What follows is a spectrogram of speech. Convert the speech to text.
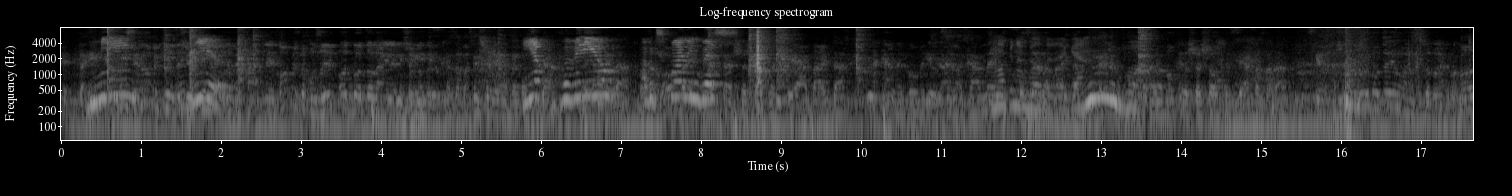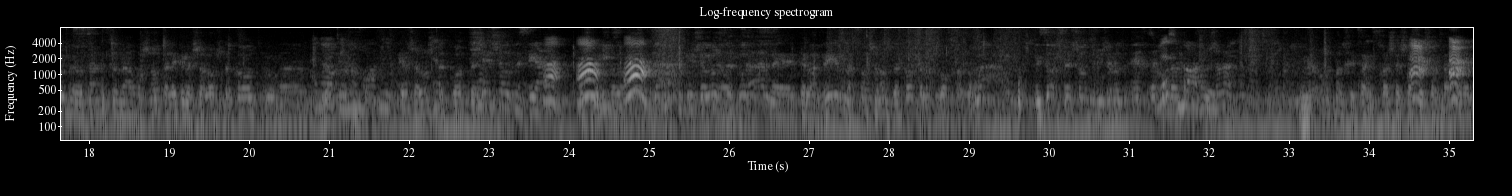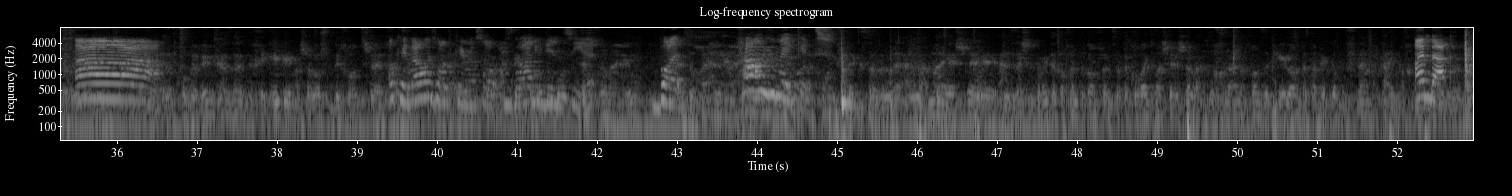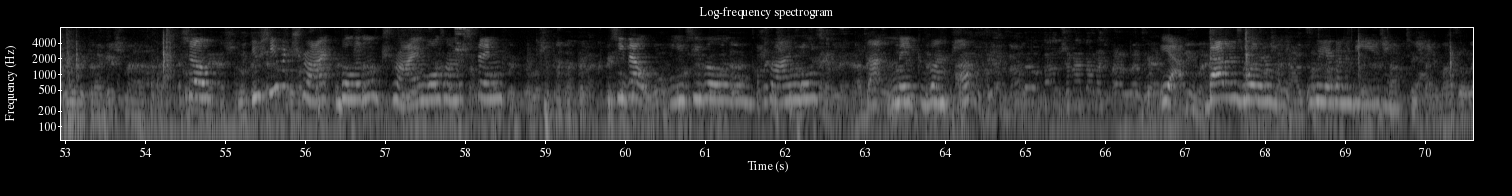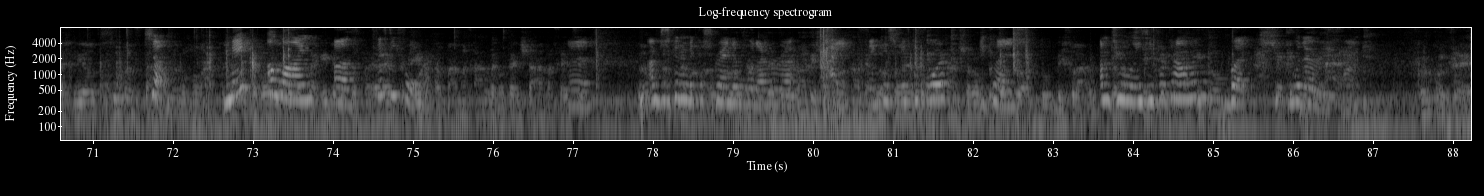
Ми Ми. Me, you. Yep, the video of explaining this. I'm not gonna build it again, הכל. באותן 24 שעות, עליתי לשלוש דקות, והוא... A walk. כן, שלוש דקות. שש שעות נסיעה. Ah, ah, ah! שלוש דקות לתל אביב, לעשות שלוש דקות ולחזור חזרה. לנסוע שש שעות בשביל שלוש... איך איך This עוברת Bobby. ירושלים? מאוד מלחיצה, אני זוכר שישבתי אה, שם אה, בערב, אה. ערב חובבים כזה, וחיכיתי עם השלוש בדיחות ש... Okay, that was off camera, so I'm glad you didn't see it. אני But זוכר... how you make it? הקורנפלקס, אבל על למה יש... אה, על זה שתמיד אתה אוכל את הקורנפלקס, אתה קורא את מה שיש על הקופסה, נכון? זה כאילו, אתה תמיד גם מופתע מתי הם מחזירים. I'm back. ואתה כאילו מתרגש מה... So, you see the tri- the little triangles on this thing? זה לא שתכננתי להקפיץ See אותו that? בלוח, You אבל see the אתה יודע, little that make them up. Yeah, that is what we, we are going to be using today. So, make a line of 54. Uh, I'm just gonna make a strand of whatever I think is 54 because I'm too lazy for counting, but whatever.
